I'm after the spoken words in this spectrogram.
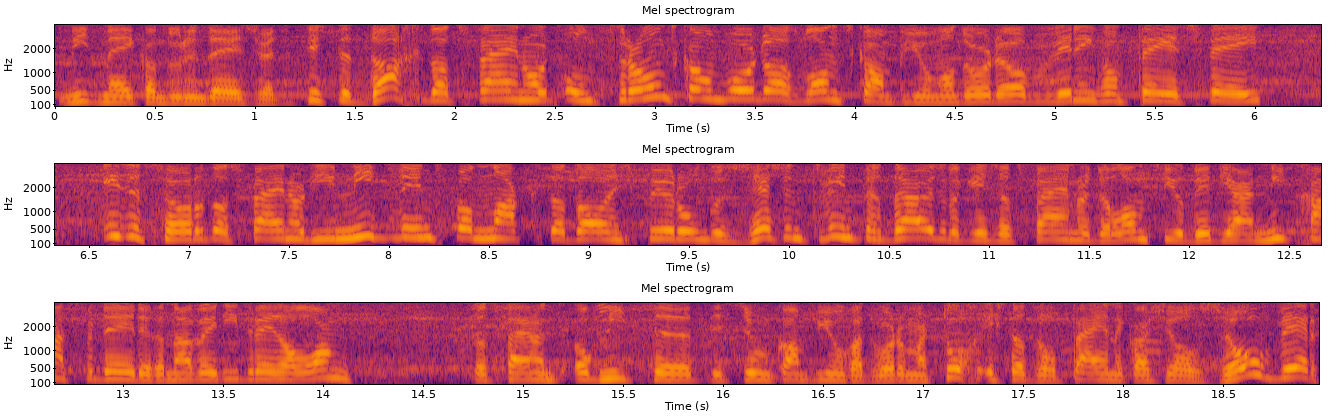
niet mee kan doen in deze wedstrijd. Het is de dag dat Feyenoord ontroond kan worden als landskampioen. Want door de overwinning van PSV is het zo dat als Feyenoord hier niet wint van NAC... dat al in speelronde 26 duidelijk is dat Feyenoord de landstiel dit jaar niet gaat verdedigen. Nou weet iedereen al lang dat Feyenoord ook niet uh, dit seizoen kampioen gaat worden. Maar toch is dat wel pijnlijk als je al zo ver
